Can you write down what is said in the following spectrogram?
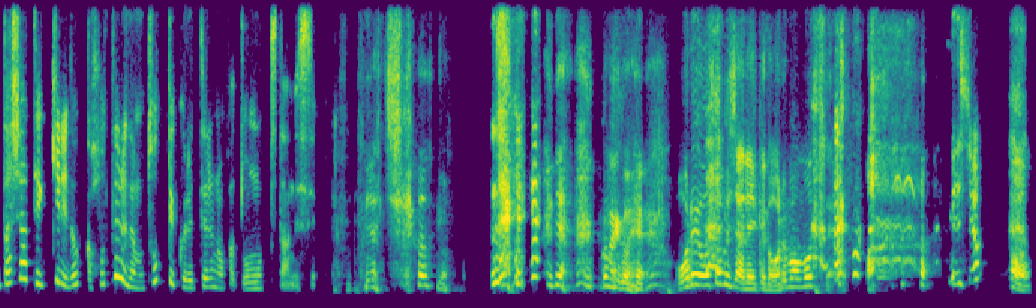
私はてっきりどっかホテルでも取ってくれてるのかと思ってたんですよ。いや違うの いや、ごめんごめん。俺乙女じゃねえけど、俺も思ってたよ。でしょ？思っ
